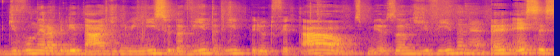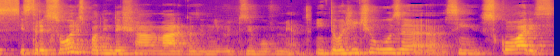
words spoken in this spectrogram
de vulnerabilidade no início da vida, ali, período fetal, nos primeiros anos de vida, né? É, esses estressores podem deixar marcas no nível de desenvolvimento. Então a gente usa assim scores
